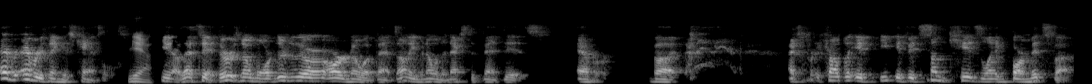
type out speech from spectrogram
Every, everything is canceled. yeah. You know that's it. There's no more. There, there are no events. I don't even know when the next event is ever. But it's probably if if it's some kids like bar mitzvah,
